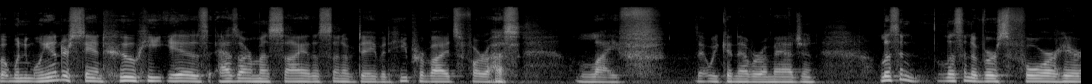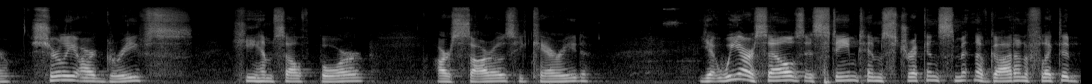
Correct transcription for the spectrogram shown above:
but when we understand who he is as our Messiah, the Son of David, he provides for us life that we could never imagine. Listen, listen to verse 4 here. Surely our griefs he himself bore, our sorrows he carried. Yet we ourselves esteemed him stricken, smitten of God, and afflicted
